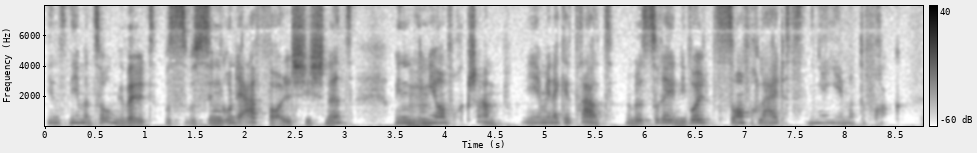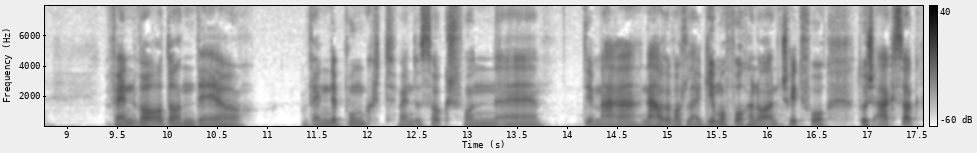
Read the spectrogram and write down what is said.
Ich habe es niemand sagen gewählt, was, was im Grunde auch falsch ist. Nicht? Ich, ich habe mich einfach geschämt. Ich habe mich nicht getraut, über das zu reden. Ich wollte es einfach leid, dass das nie jemand fragt. Wann war dann der Wendepunkt, wenn du sagst, von äh, der Mara, na oder warte, gehen wir vorher noch einen Schritt vor. Du hast auch gesagt,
